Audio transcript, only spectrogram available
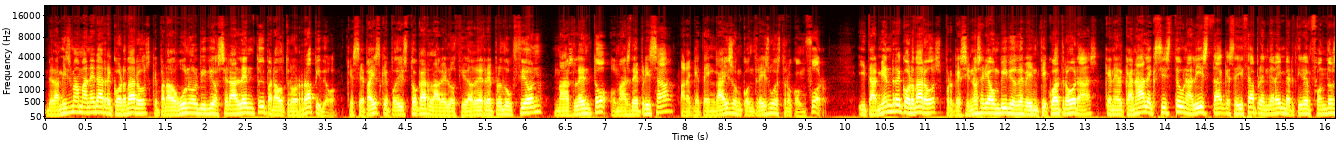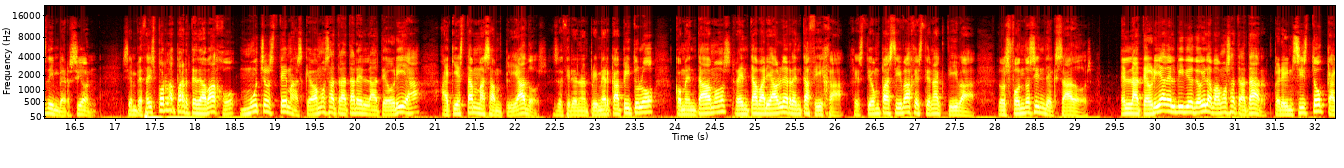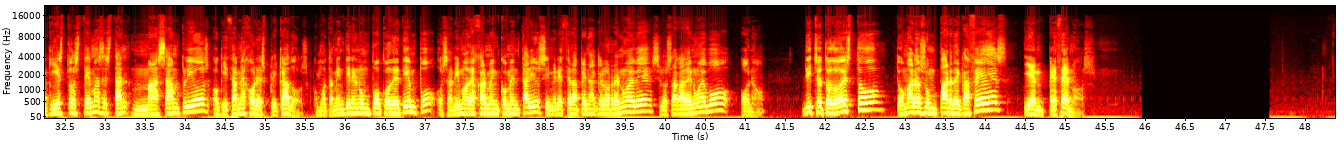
De la misma manera, recordaros que para algunos el vídeo será lento y para otros rápido. Que sepáis que podéis tocar la velocidad de reproducción más lento o más deprisa para que tengáis o encontréis vuestro confort. Y también recordaros, porque si no sería un vídeo de 24 horas, que en el canal existe una lista que se dice aprender a invertir en fondos de inversión. Si empezáis por la parte de abajo, muchos temas que vamos a tratar en la teoría aquí están más ampliados. Es decir, en el primer capítulo comentábamos renta variable, renta fija, gestión pasiva, gestión activa, los fondos indexados. En la teoría del vídeo de hoy la vamos a tratar, pero insisto que aquí estos temas están más amplios o quizá mejor explicados. Como también tienen un poco de tiempo, os animo a dejarme en comentarios si merece la pena que los renueve, si los haga de nuevo o no. Dicho todo esto, tomaros un par de cafés y empecemos.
